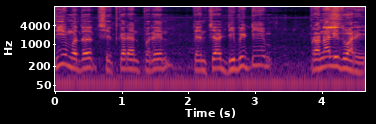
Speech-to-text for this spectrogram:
ती मदत शेतकऱ्यांपर्यंत त्यांच्या डी बी टी प्रणालीद्वारे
